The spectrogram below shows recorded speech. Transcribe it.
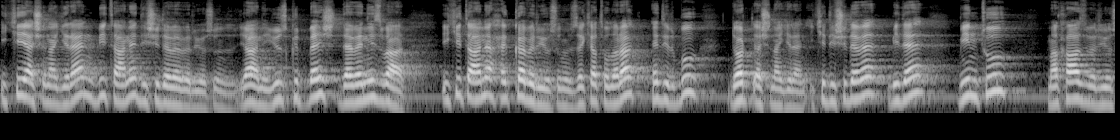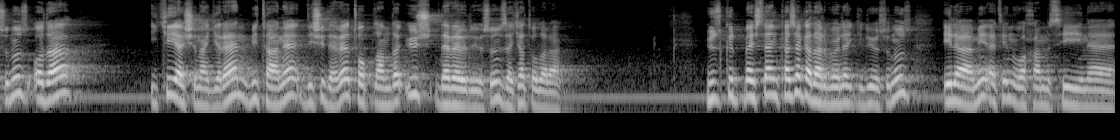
2 yaşına giren bir tane dişi deve veriyorsunuz. Yani 145 deveniz var. 2 tane hekka veriyorsunuz zekat olarak. Nedir bu? 4 yaşına giren 2 dişi deve bir de bintu makaz veriyorsunuz. O da 2 yaşına giren bir tane dişi deve toplamda 3 deve veriyorsunuz zekat olarak. 145'ten kaça kadar böyle gidiyorsunuz? İlâ mi'etin ve hamsîne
